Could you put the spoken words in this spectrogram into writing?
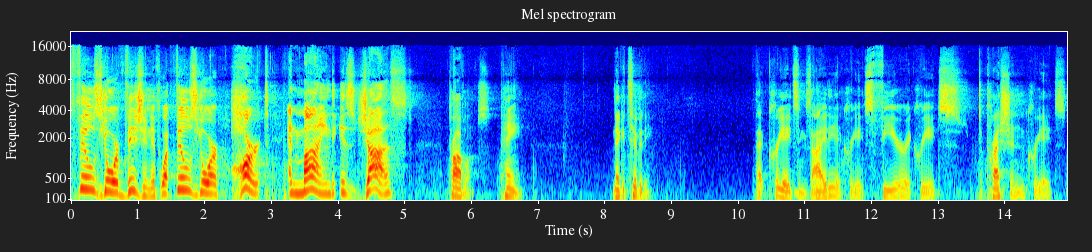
fills your vision, if what fills your heart and mind is just problems, pain, negativity, that creates anxiety, it creates fear, it creates depression, creates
